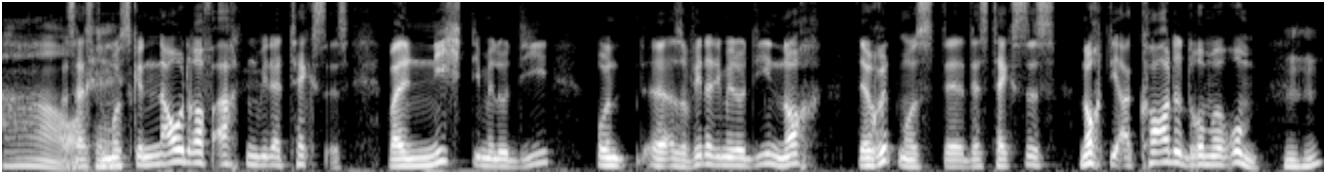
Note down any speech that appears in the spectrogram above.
Ah, Das okay. heißt, du musst genau darauf achten, wie der Text ist, weil nicht die Melodie und äh, also weder die Melodie noch der Rhythmus des Textes noch die Akkorde drumherum mhm.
